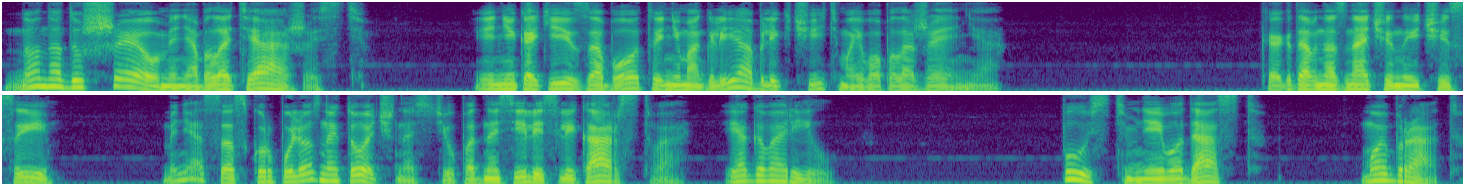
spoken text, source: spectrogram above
Но на душе у меня была тяжесть, и никакие заботы не могли облегчить моего положения. Когда в назначенные часы мне со скрупулезной точностью подносились лекарства, я говорил — Пусть мне его даст мой брат.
